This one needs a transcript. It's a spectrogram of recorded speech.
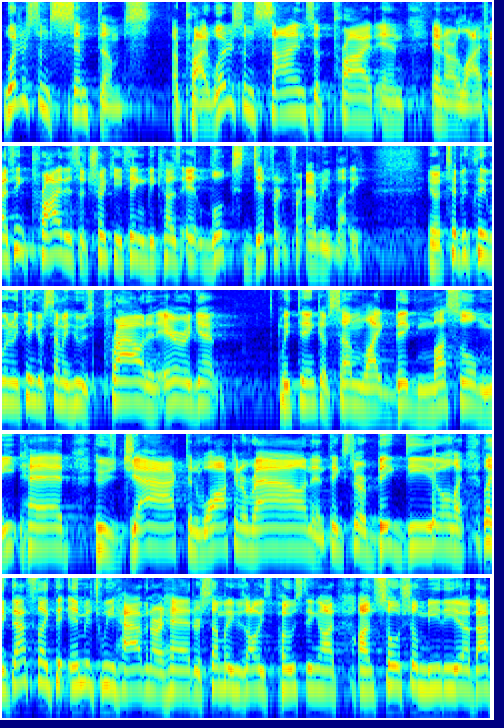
what are some symptoms pride? What are some signs of pride in, in our life? I think pride is a tricky thing because it looks different for everybody. You know, typically when we think of somebody who's proud and arrogant, we think of some like big muscle meathead who's jacked and walking around and thinks they're a big deal. Like, like that's like the image we have in our head, or somebody who's always posting on, on social media about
